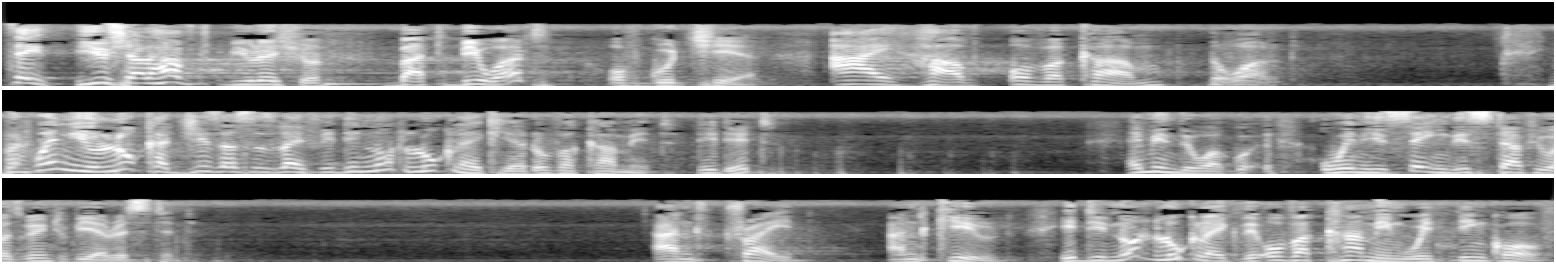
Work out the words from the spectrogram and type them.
It says, you shall have tribulation, but be what? Of good cheer. I have overcome the world. But when you look at Jesus' life, it did not look like he had overcome it, did it? I mean, they were go- when he's saying this stuff, he was going to be arrested and tried and killed. It did not look like the overcoming we think of.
